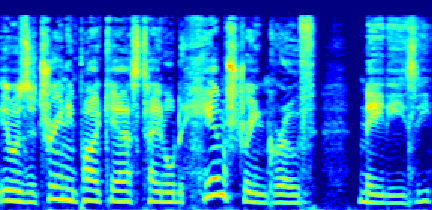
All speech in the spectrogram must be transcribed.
It was a training podcast titled Hamstring Growth Made Easy.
